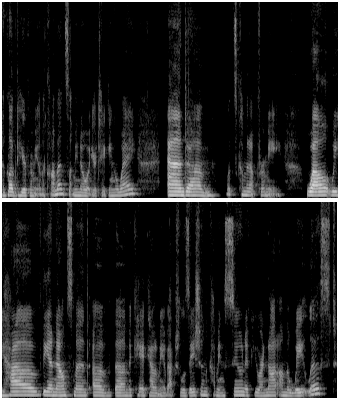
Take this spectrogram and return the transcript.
I'd love to hear from you in the comments. Let me know what you're taking away. And um, what's coming up for me? Well, we have the announcement of the McKay Academy of Actualization coming soon. If you are not on the wait list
